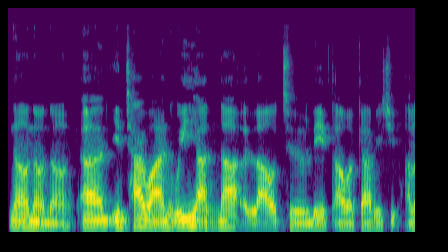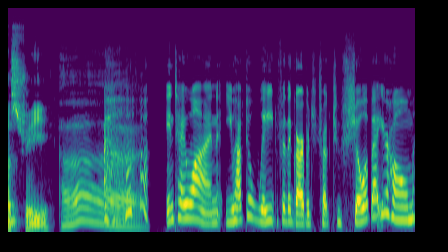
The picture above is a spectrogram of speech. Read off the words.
No, no, no. Uh, in Taiwan, we are not allowed to leave our garbage on the street. Ah. In Taiwan, you have to wait for the garbage truck to show up at your home,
